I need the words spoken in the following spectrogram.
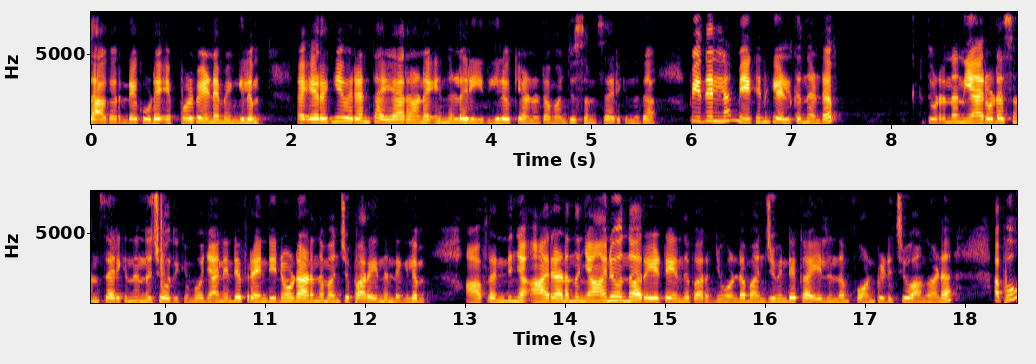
സാഗറിന്റെ കൂടെ എപ്പോൾ വേണമെങ്കിലും ഇറങ്ങി വരാൻ തയ്യാറാണ് എന്നുള്ള രീതിയിലൊക്കെയാണ് കേട്ടോ മഞ്ജു സംസാരിക്കുന്നത്. അപ്പോൾ ഇതെല്ലാം മേഘൻ കേൾക്കുന്നുണ്ട്. തുടർന്ന് നീ ആരോടാണ് സംസാരിക്കുന്നതെന്ന് ചോദിക്കുമ്പോൾ ഞാൻ എന്റെ ഫ്രണ്ടിനോടാണെന്ന് മഞ്ജു പറയുന്നുണ്ടെങ്കിലും ആ ഫ്രണ്ട് ആരാണെന്ന് ഞാനും ഒന്ന് അറിയട്ടെ എന്ന് പറഞ്ഞുകൊണ്ട് മഞ്ജുവിന്റെ കയ്യിൽ നിന്നും ഫോൺ പിടിച്ചു വാങ്ങുകയാണ്. അപ്പോൾ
